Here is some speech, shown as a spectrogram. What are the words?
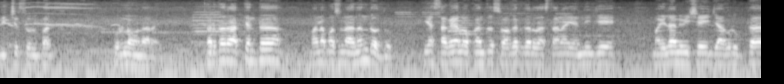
निश्चित स्वरूपात पूर्ण होणार आहे. खरं तर अत्यंत मनापासून आनंद होतो की या सगळ्या लोकांचं स्वागत करत असताना यांनी जे महिलांविषयी जागरूकता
